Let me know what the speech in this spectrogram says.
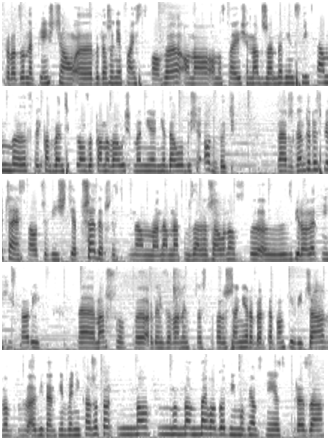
prowadzone pięścią wydarzenie państwowe, ono, ono staje się nadrzędne, więc nic tam w tej konwencji, którą zaplanowałyśmy, nie, nie dałoby się odbyć. Na względy bezpieczeństwa oczywiście przede wszystkim nam, nam na tym zależało no, z, z wieloletniej historii marszów e, organizowanych przez Stowarzyszenie Roberta Bąkiewicza, no, ewidentnie wynika, że to no, no, no, najłagodniej mówiąc nie jest impreza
